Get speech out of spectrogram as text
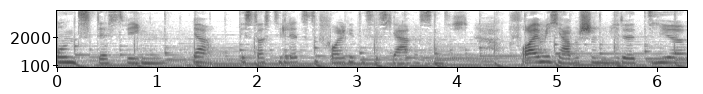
und deswegen, ja, ist das die letzte Folge dieses Jahres und ich freue mich aber schon wieder, dir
